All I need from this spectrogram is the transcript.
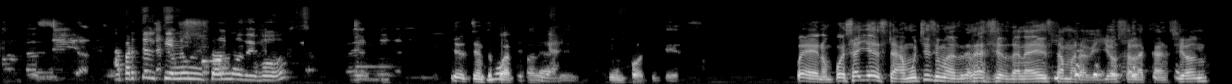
fantasia. Aparte, él tiene un tono de voz. Y el 104 Muy de- en portugués. Bueno, pues ahí está. Muchísimas gracias, Dana. Está maravillosa la canción.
